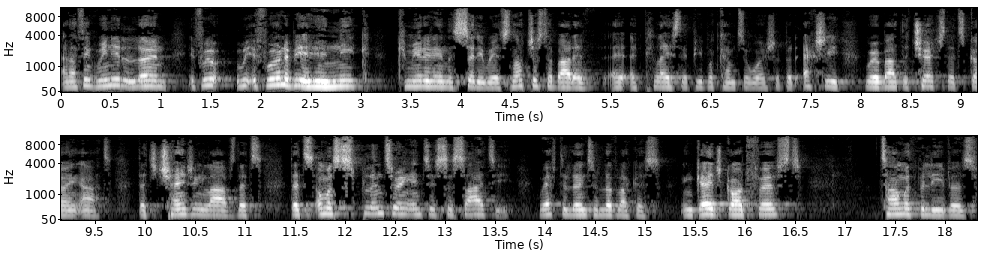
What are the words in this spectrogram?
And I think we need to learn, if we, if we want to be a unique community in the city where it's not just about a, a, a, place that people come to worship, but actually we're about the church that's going out, that's changing lives, that's, that's almost splintering into society. We have to learn to live like us. Engage God first, time with believers,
